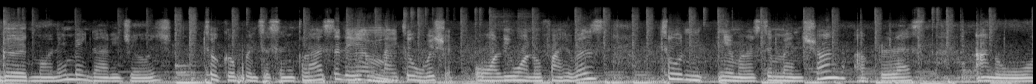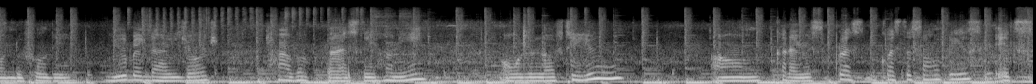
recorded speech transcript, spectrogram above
Good morning, Big Daddy George. Took a princess in class today. I would hmm. like to wish all the 105ers too numerous to mention a blessed and a wonderful day. You, Big Daddy George, have a blessed day, honey. All the love to you. Um, could I request, request a song, please? It's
